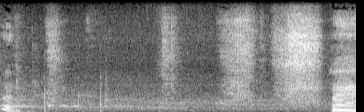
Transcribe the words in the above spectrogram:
Hmm.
